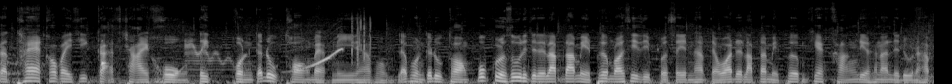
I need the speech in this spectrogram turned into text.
กระแทกเข้าไปที่กระชายโครงติดผลกระดูกทองแบบนี้นะครับผมแล้วผลกระดูกทองปุ๊บคู่ต่อสู้จะได้รับดาเมจเพิ่ม 140%นะครับแต่ว่าได้รับดาเมจเพิ่มแค่ครั้งเดียวเท่านั้นเดี๋ยวดูนะครับ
